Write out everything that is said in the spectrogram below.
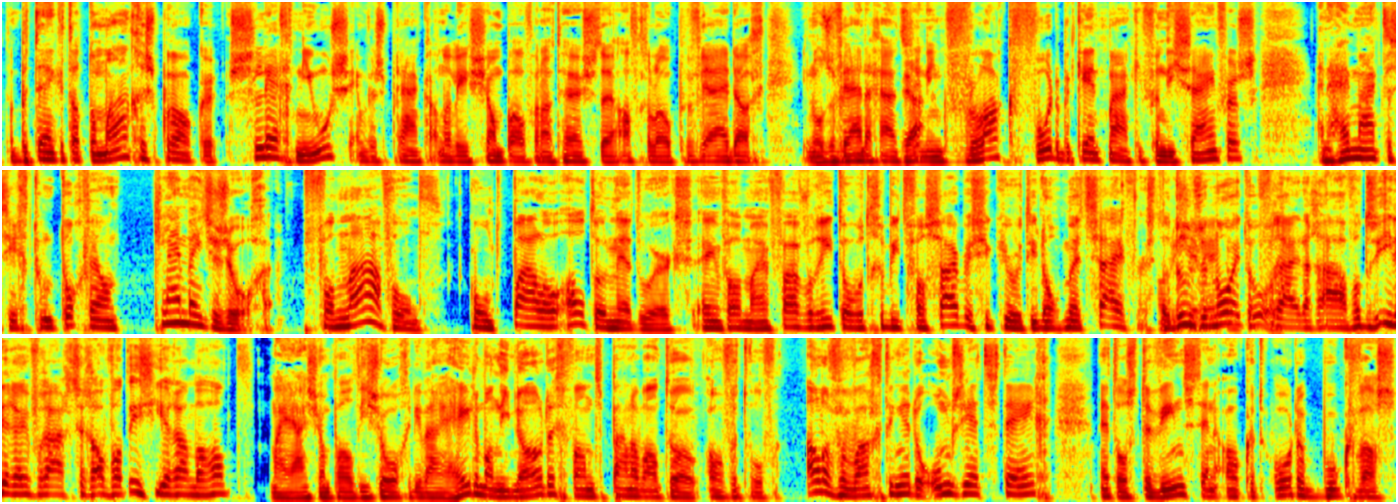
dan betekent dat normaal gesproken slecht nieuws. En we spraken analist Jean-Paul van het Heus de afgelopen vrijdag... in onze vrijdaguitzending vlak voor de bekendmaking van die cijfers. En hij maakte zich toen toch wel een klein beetje zorgen. Vanavond komt Palo Alto Networks, een van mijn favorieten op het gebied van cybersecurity, nog met cijfers. Dat dus doen ze nooit op vrijdagavond. Dus iedereen vraagt zich af: wat is hier aan de hand? Maar ja, Jean-Paul, die zorgen die waren helemaal niet nodig. Want Palo Alto overtrof alle verwachtingen. De omzet steeg, net als de winst. En ook het orderboek was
